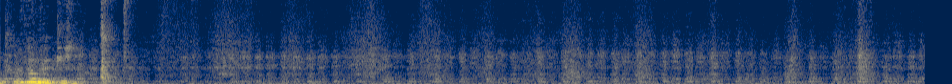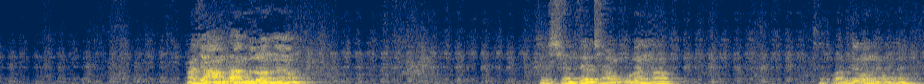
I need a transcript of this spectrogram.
나는 털좀 몇 개죠. 아직 아무도 안 들어왔나요? 제가 시간대를 잘못 골랐나? 자꾸 안 들어오네요,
